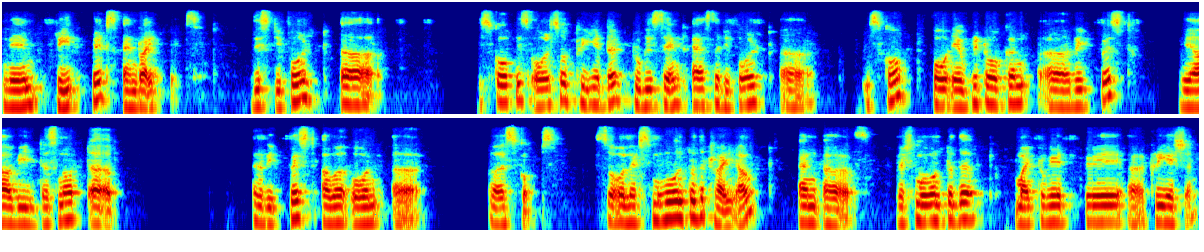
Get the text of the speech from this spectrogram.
named read pets and write pets. This default uh, scope is also created to be sent as the default uh, scope for every token uh, request where we does not uh, request our own uh, uh, scopes. So let's move on to the tryout and let's move on to the micro gateway creation.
